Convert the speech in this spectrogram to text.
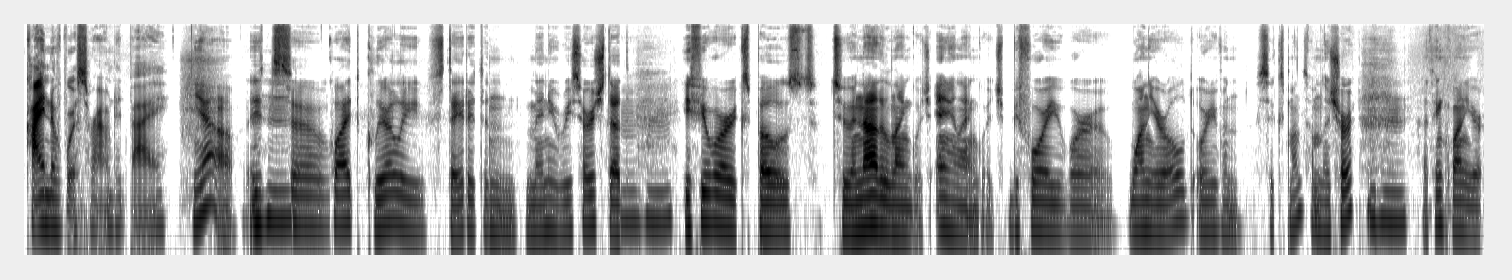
kind of we're surrounded by. Yeah, it's Mhm. uh, quite clearly stated in many research that Mm-hmm. if you were exposed to another language, any language, before you were one year old or even six months, I'm not sure, Mm-hmm. I think one year,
